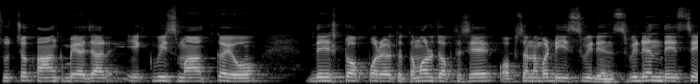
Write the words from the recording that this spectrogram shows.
સૂચકાંક બે હજાર એકવીસમાં કયો દેશ ટોપ પર રહ્યો તો તમારો જવાબ થશે option number D Sweden Sweden દેશ છે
